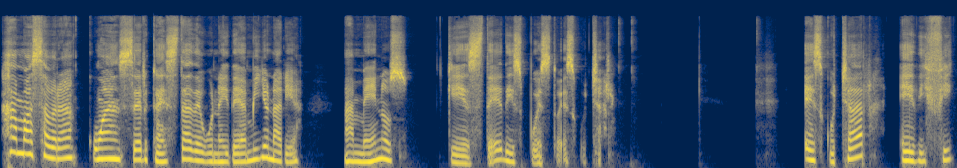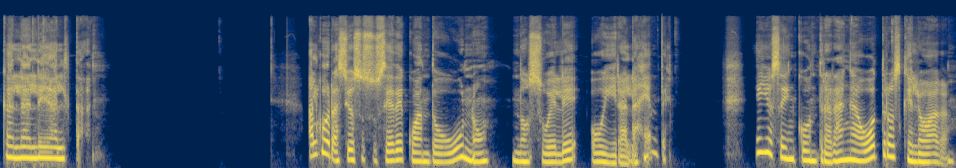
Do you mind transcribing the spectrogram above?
Jamás sabrá cuán cerca está de una idea millonaria, a menos que esté dispuesto a escuchar. Escuchar edifica la lealtad. Algo gracioso sucede cuando uno no suele oír a la gente ellos encontrarán a otros que lo hagan.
